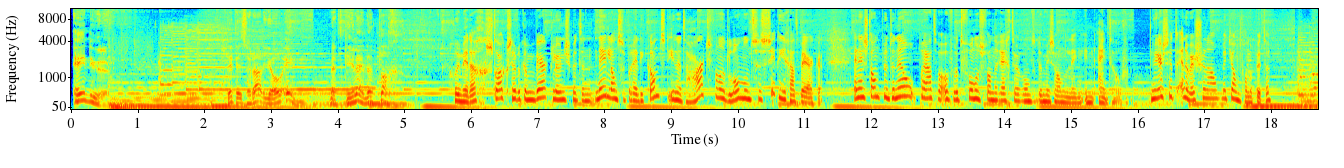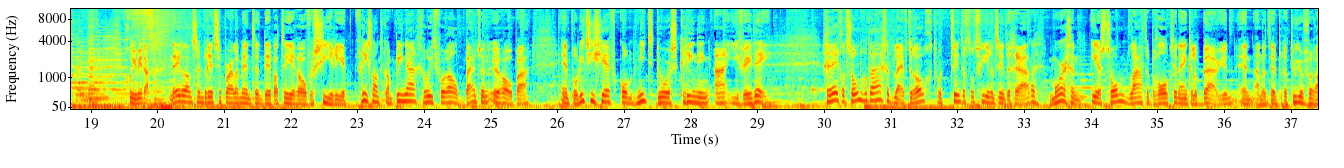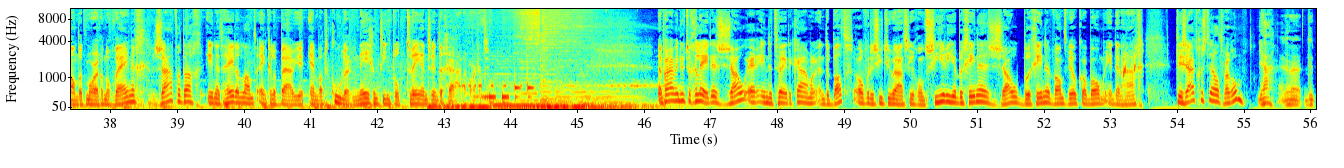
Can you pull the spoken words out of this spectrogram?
1 uur. Dit is Radio 1 met Guylaine Plag. Goedemiddag. Straks heb ik een werklunch met een Nederlandse predikant... die in het hart van het Londense City gaat werken. En in Stand.nl praten we over het vonnis van de rechter... rond de mishandeling in Eindhoven. Nu eerst het NOS Journaal met Jan van der Putten. Goedemiddag. Nederlandse en Britse parlementen debatteren over Syrië. Friesland-Campina groeit vooral buiten Europa. En politiechef komt niet door screening AIVD. Geregeld zon vandaag, het blijft droog. Het wordt 20 tot 24 graden. Morgen eerst zon, later bewolkt en enkele buien. En aan de temperatuur verandert morgen nog weinig. Zaterdag in het hele land enkele buien en wat koeler. 19 tot 22 graden wordt het. Een paar minuten geleden zou er in de Tweede Kamer een debat over de situatie rond Syrië beginnen. Zou beginnen, want Wilco Boom in Den Haag. Het is uitgesteld, waarom? Ja, de,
